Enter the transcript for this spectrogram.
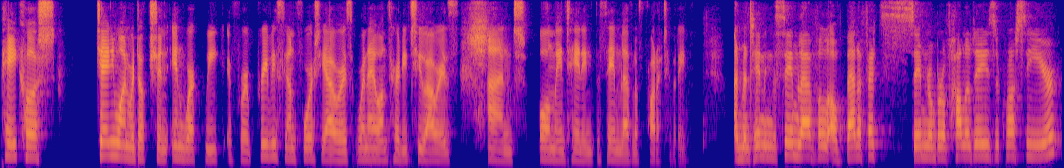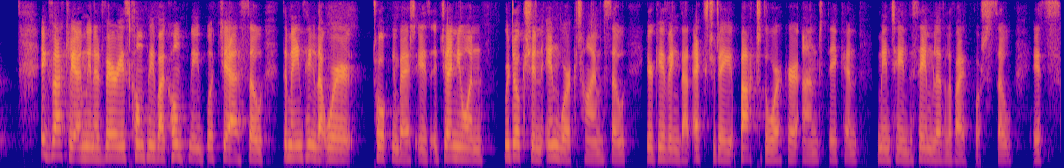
pay cut, genuine reduction in work week. If we're previously on 40 hours, we're now on 32 hours and all maintaining the same level of productivity. And maintaining the same level of benefits, same number of holidays across the year? Exactly. I mean, it varies company by company, but yeah, so the main thing that we're talking about is a genuine reduction in work time. So you're giving that extra day back to the worker and they can maintain the same level of output. So it's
